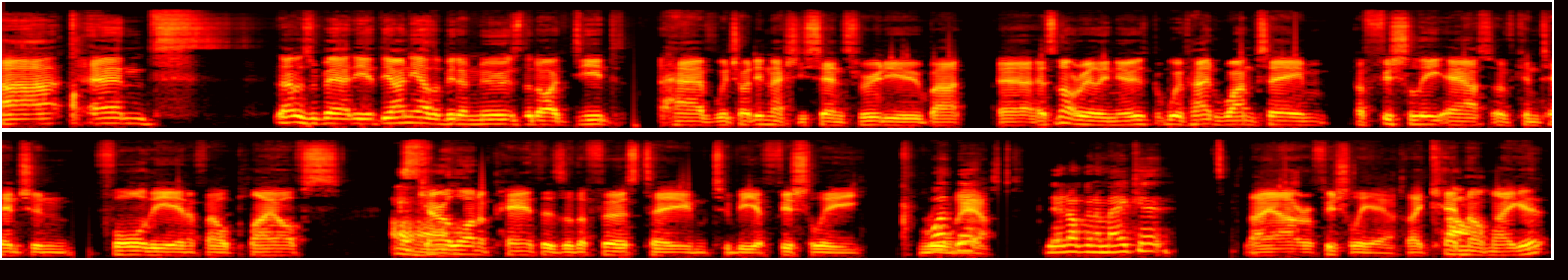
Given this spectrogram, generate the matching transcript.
Uh, and that was about it. The only other bit of news that I did have, which I didn't actually send through to you, but uh, it's not really news, but we've had one team officially out of contention for the NFL playoffs. The Oh, Carolina Panthers are the first team to be officially ruled they- out. They're not going to make it. They are officially out. They cannot make it,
